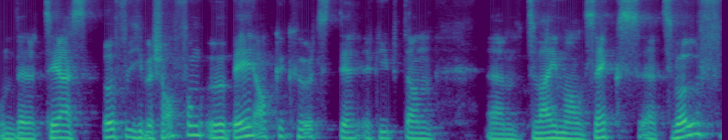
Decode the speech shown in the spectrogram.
Und der CAS öffentliche Beschaffung, ÖB abgekürzt, der ergibt dann ähm, 2 mal 6, äh, 12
